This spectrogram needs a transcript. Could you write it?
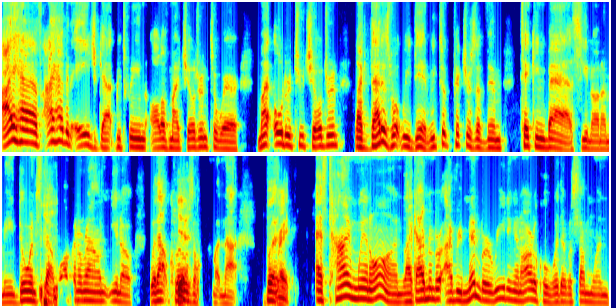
i have i have an age gap between all of my children to where my older two children like that is what we did. We took pictures of them taking baths you know what i mean doing stuff walking around you know without clothes yeah. on whatnot. But right as time went on, like I remember, I remember reading an article where there was someone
